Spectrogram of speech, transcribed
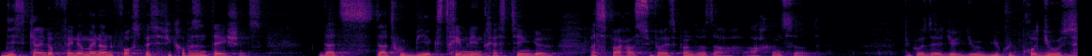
this kind of phenomenon for specific representations. That's, that would be extremely interesting uh, as far as super expanders are, are concerned. because the, you, you, you could produce,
